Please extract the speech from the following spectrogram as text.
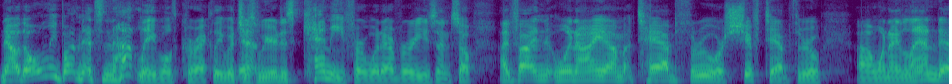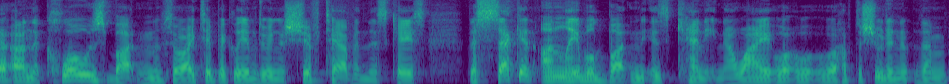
Now, the only button that's not labeled correctly, which is weird, is Kenny for whatever reason. So I find when I um, tab through or shift tab through, Uh, when I land uh, on the close button, so I typically am doing a shift tab in this case, the second unlabeled button is Kenny. Now, why? We'll, we'll- we'll have to shoot in them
